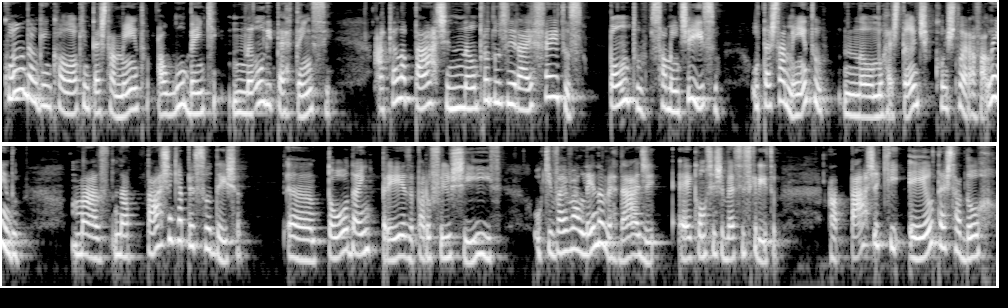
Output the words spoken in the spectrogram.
Quando alguém coloca em testamento algum bem que não lhe pertence, aquela parte não produzirá efeitos. Ponto, somente isso. O testamento, no, no restante, continuará valendo. Mas na parte em que a pessoa deixa uh, toda a empresa para o filho X, o que vai valer, na verdade, é como se estivesse escrito: a parte que eu, testador,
